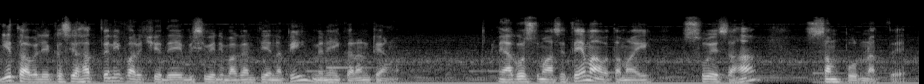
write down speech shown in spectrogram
ගීතාවල එකසිය හත්වනි පරිච්චේදේ විසිවෙනි වගන්තියන අපි මෙනෙහි කරන්නට යනවා. මේ අගෝස්තු මාසේ තේමාව තමයි සුවේ සහ සම්පූර්ණත්වය.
